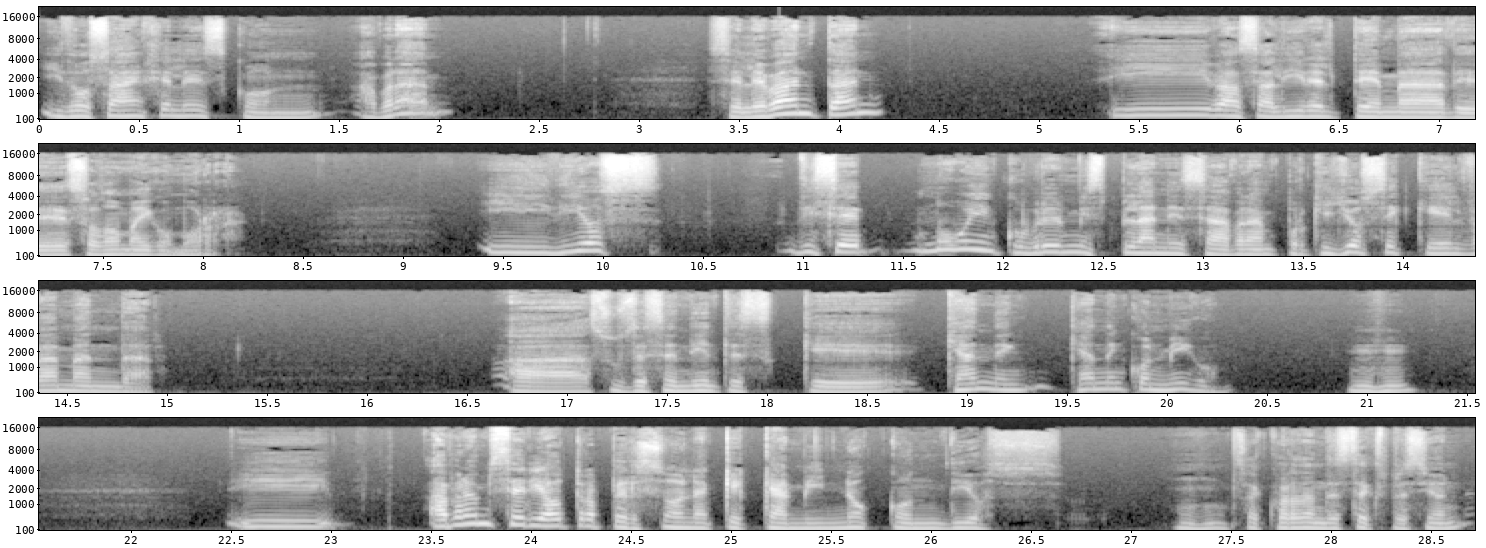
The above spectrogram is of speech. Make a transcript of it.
y dos ángeles con Abraham. Se levantan y va a salir el tema de Sodoma y Gomorra. Y Dios dice, no voy a encubrir mis planes a Abraham porque yo sé que él va a mandar a sus descendientes que, que anden, que anden conmigo. Y Abraham sería otra persona que caminó con Dios. ¿Se acuerdan de esta expresión?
